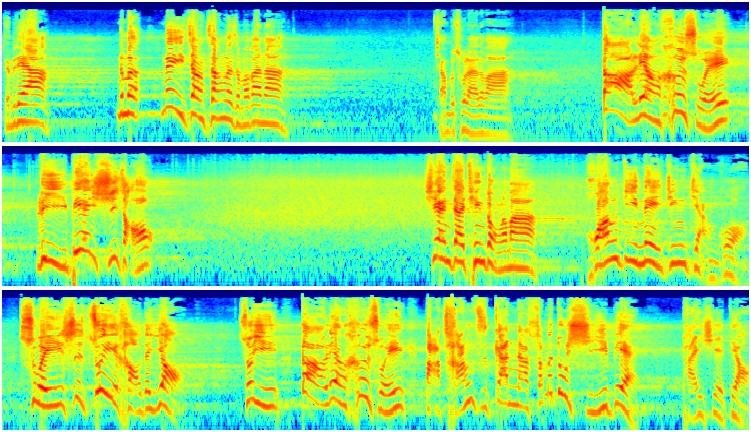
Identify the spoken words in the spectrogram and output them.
对不对啊？那么内脏脏了怎么办呢？讲不出来了吧？大量喝水，里边洗澡。现在听懂了吗？《黄帝内经》讲过，水是最好的药，所以大量喝水，把肠子、肝呐什么都洗一遍，排泄掉，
